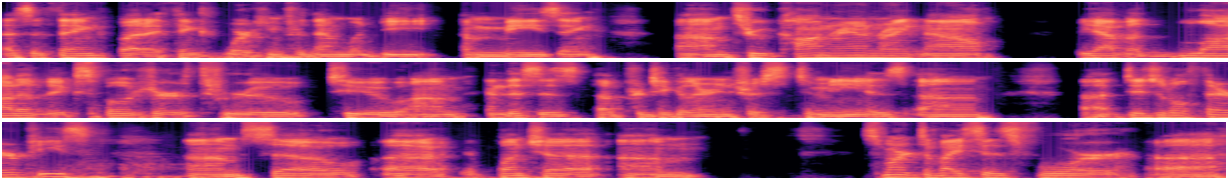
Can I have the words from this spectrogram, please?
as a thing. But I think working for them would be amazing. Um, through Conran right now, we have a lot of exposure through to, um, and this is a particular interest to me, is um, uh, digital therapies. Um, so uh, a bunch of um, smart devices for uh,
